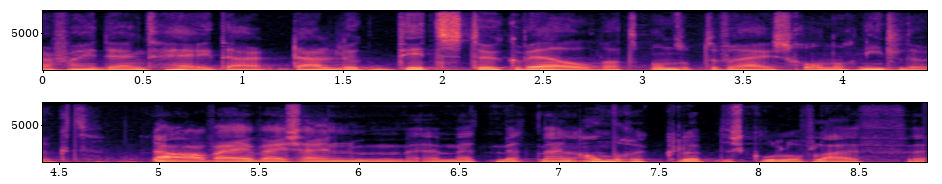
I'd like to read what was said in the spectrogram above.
waarvan je denkt, hé, hey, daar, daar lukt dit stuk wel, wat ons op de vrije school nog niet lukt? Nou, wij, wij zijn met, met mijn andere club, de School of Life, uh,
